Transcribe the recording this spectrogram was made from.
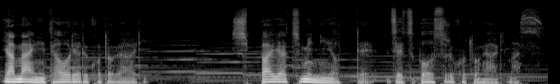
病に倒れることがあり、失敗や罪によって絶望することがあります。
